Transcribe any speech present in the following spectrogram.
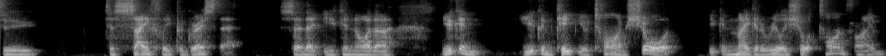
to to safely progress that so that you can either you can you can keep your time short you can make it a really short time frame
